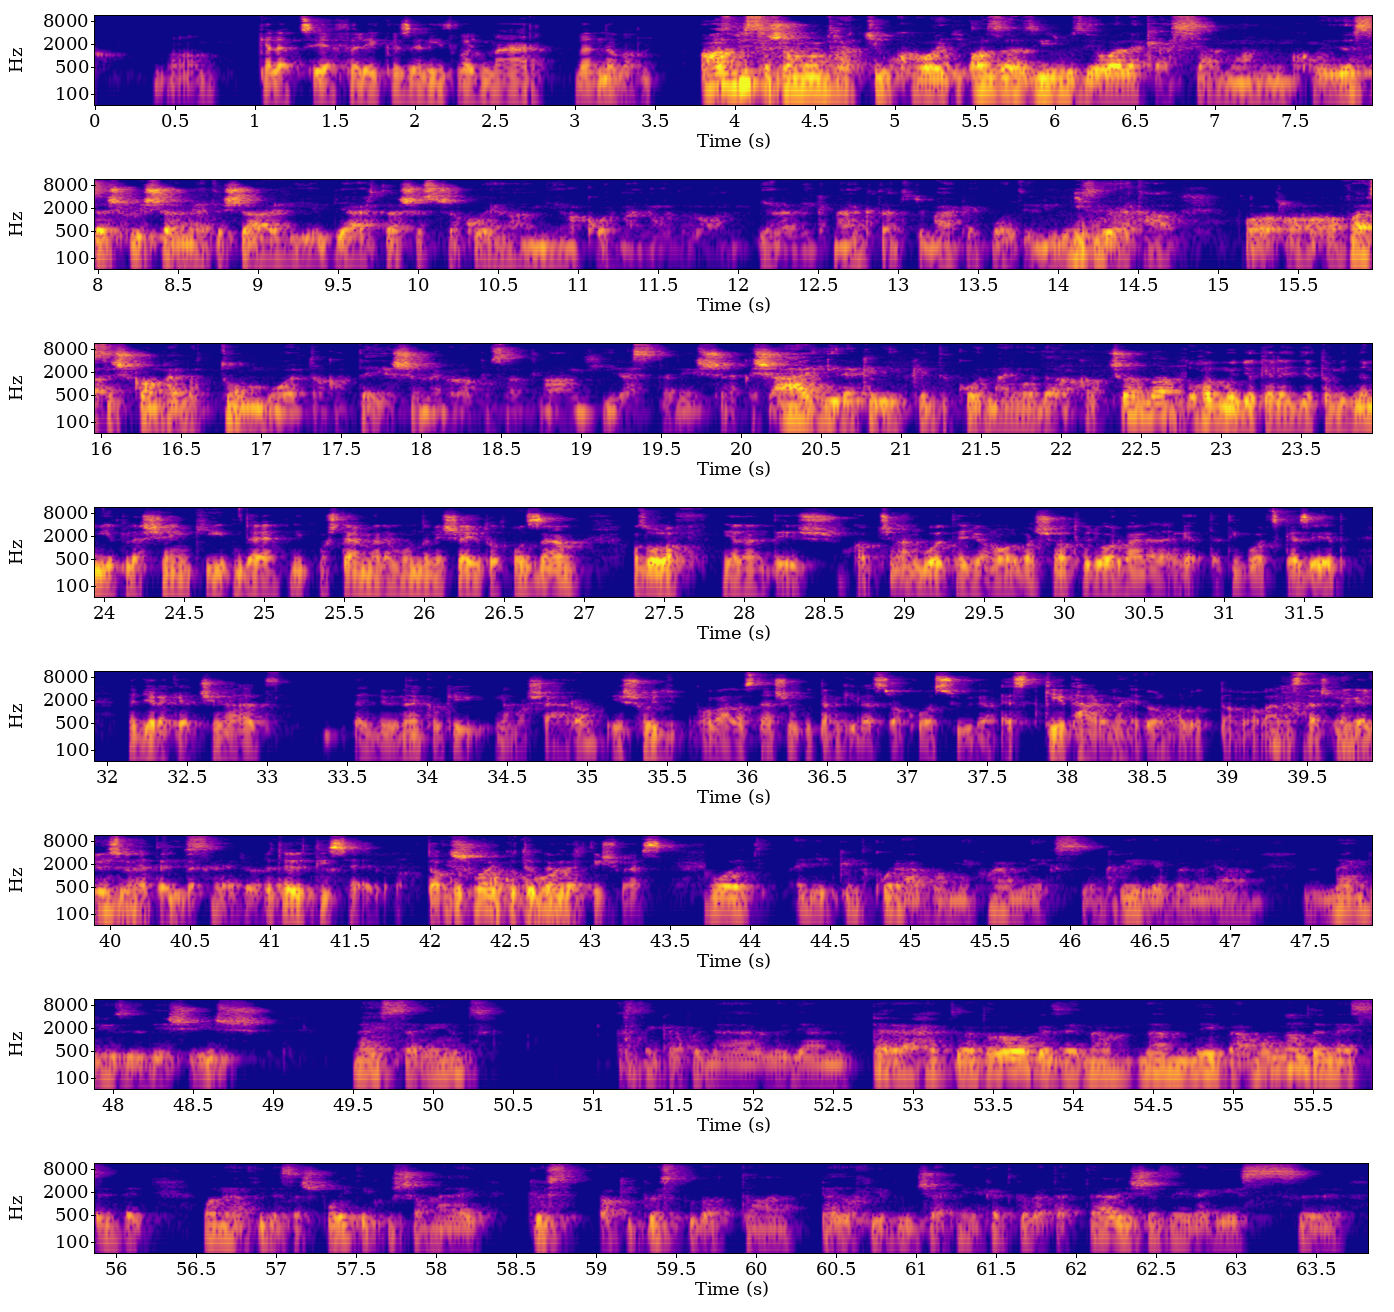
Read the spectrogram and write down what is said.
a kelepcéje felé közelít, vagy már benne van? Az biztosan mondhatjuk, hogy azzal az illúzióval le kell számolnunk, hogy az összes elmélet és álhírgyártás az csak olyan, ami a kormány oldalon jelenik meg. Tehát, hogyha bárkinek volt ilyen illúzióját, ha a, a, a választási kampányban tomboltak a teljesen megalapozatlan híresztelések, és álhírek egyébként a kormány oldala kapcsolatban. Hadd mondjak el egyet, amit nem írt le senki, de itt most elmerem mondani, és eljutott hozzám. Az Olaf jelentés kapcsán volt egy olyan olvasat, hogy Orbán elengedte Tiborc kezét, mert gyereket csinált egy nőnek, aki nem a sára, és hogy a választások után ki lesz rakva a szűre. Ezt két-három helyről hallottam a választást megelőző hetekben. De te 5-10 helyről. Te akkor, hogy, akkor több embert ismersz. Volt egyébként korábban, még ha emlékszünk, régebben olyan meggyőződés is, mely szerint ezt inkább, hogy ne legyen perelhető a dolog, ezért nem, nem névvel mondom, de mely szerint egy, van olyan fideszes politikus, amely köz, aki köztudattan pedofil bűncselekményeket követett el, és ezért egész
